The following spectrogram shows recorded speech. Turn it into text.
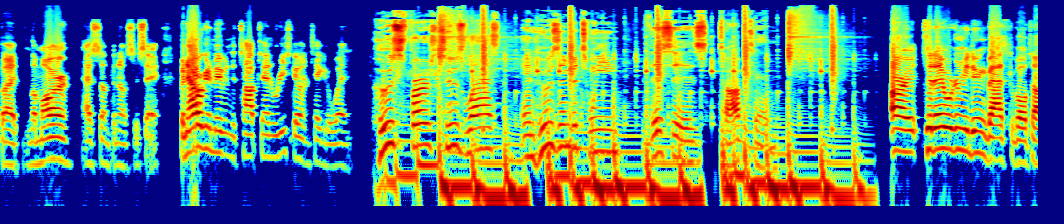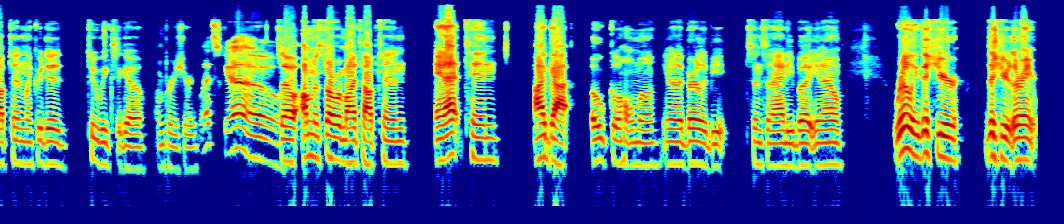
But Lamar has something else to say. But now we're going to move into top 10. Reese, go ahead and take it away. Who's first, who's last, and who's in between? This is Top 10. All right, today we're gonna be doing basketball top ten like we did two weeks ago. I'm pretty sure. Let's go. So I'm gonna start with my top ten, and at ten, I got Oklahoma. You know they barely beat Cincinnati, but you know, really this year, this year there ain't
